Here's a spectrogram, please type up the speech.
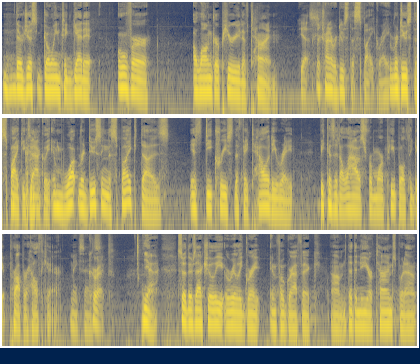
They're just going to get it over a longer period of time. Yes. They're trying to reduce the spike, right? reduce the spike exactly and what reducing the spike does is decrease the fatality rate because it allows for more people to get proper health care Makes sense. Correct. yeah so there's actually a really great infographic um, that the new york times put out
